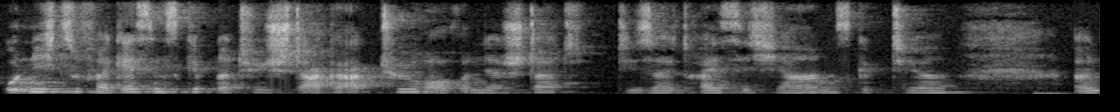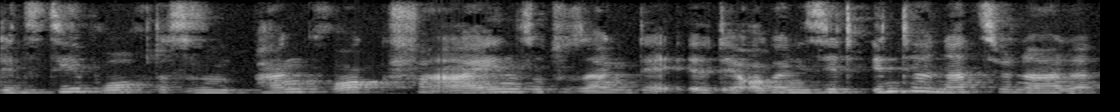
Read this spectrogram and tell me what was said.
Und nicht zu vergessen, es gibt natürlich starke Akteure auch in der Stadt, die seit 30 Jahren, es gibt hier äh, den Stilbruch, das ist ein Punk-Rock-Verein sozusagen, der, äh, der organisiert internationale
